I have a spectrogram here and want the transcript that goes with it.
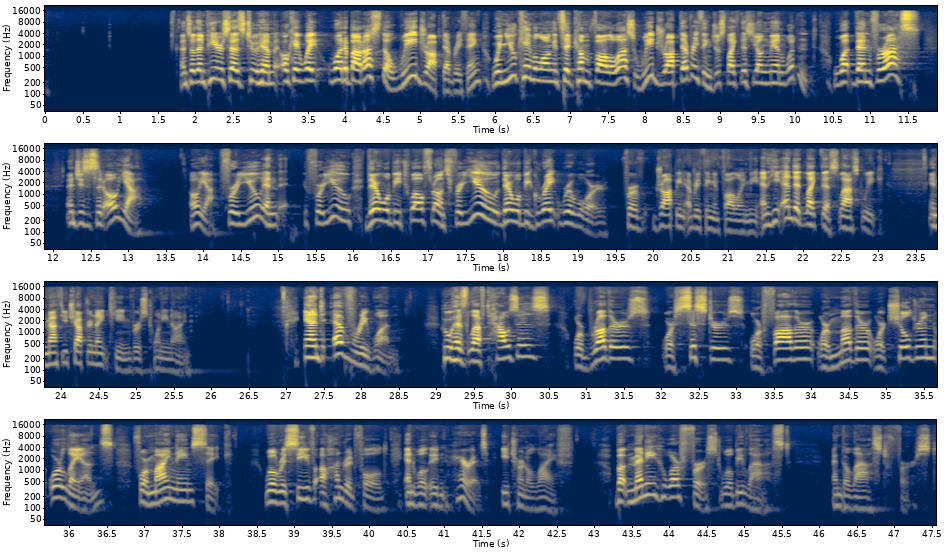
And so then Peter says to him, Okay, wait, what about us though? We dropped everything. When you came along and said, Come follow us, we dropped everything, just like this young man wouldn't. What then for us? And Jesus said, Oh, yeah. Oh, yeah. For you and for you, there will be 12 thrones. For you, there will be great reward for dropping everything and following me. And he ended like this last week in Matthew chapter 19, verse 29. And everyone who has left houses or brothers or sisters or father or mother or children or lands for my name's sake will receive a hundredfold and will inherit eternal life. But many who are first will be last, and the last first.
